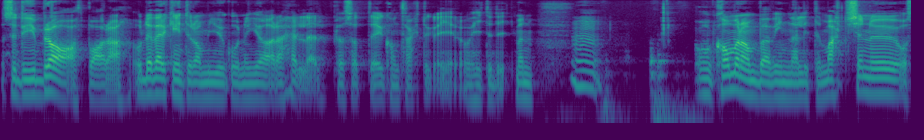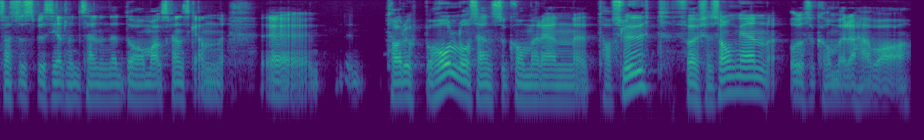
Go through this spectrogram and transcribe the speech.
så det är ju bra att bara, och det verkar inte de Djurgården göra heller, plus att det är kontrakt och grejer och hit och dit. Men och kommer de börja vinna lite matcher nu och sen så speciellt sen när damallsvenskan eh, tar uppehåll och sen så kommer den ta slut för säsongen och så kommer det här vara...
